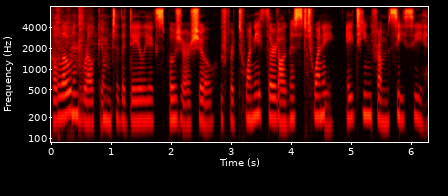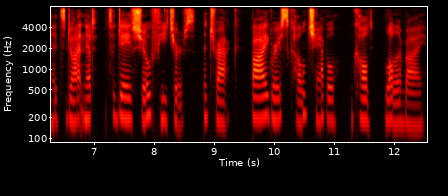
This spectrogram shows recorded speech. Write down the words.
Hello and welcome to the Daily Exposure Show for 23 August 2018 from cchits.net. Today's show features the track by Grace Cull Chapel called Lullaby.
